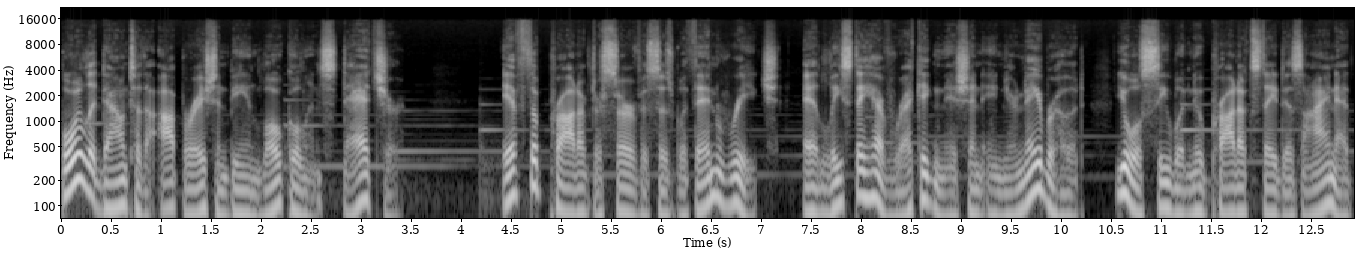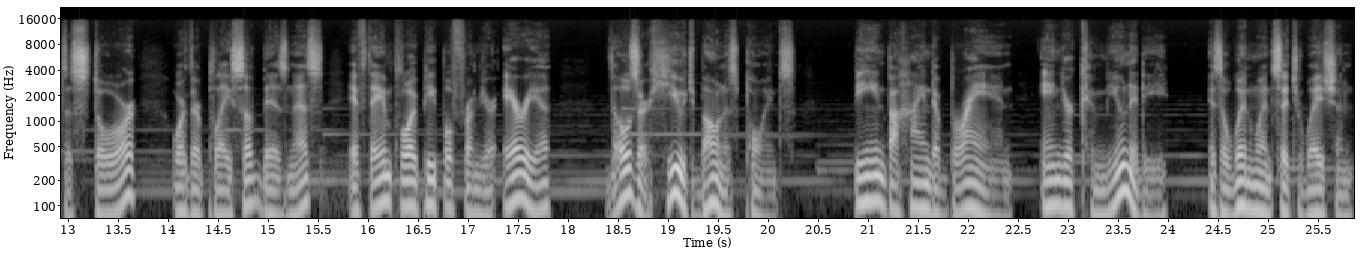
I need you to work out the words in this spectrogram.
Boil it down to the operation being local in stature. If the product or service is within reach, at least they have recognition in your neighborhood. You will see what new products they design at the store or their place of business. If they employ people from your area, those are huge bonus points being behind a brand in your community is a win win situation,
